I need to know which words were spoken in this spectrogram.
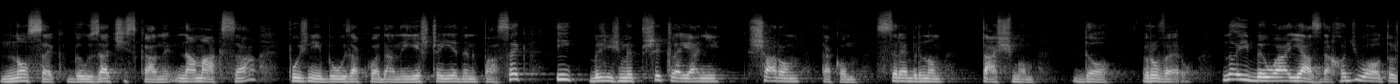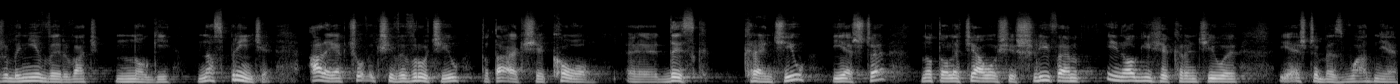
Nosek był zaciskany na maksa, później był zakładany jeszcze jeden pasek i byliśmy przyklejani szarą, taką srebrną taśmą do roweru. No i była jazda. Chodziło o to, żeby nie wyrwać nogi na sprincie. Ale jak człowiek się wywrócił, to tak jak się koło, e, dysk kręcił jeszcze, no to leciało się szlifem i nogi się kręciły jeszcze bezwładnie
